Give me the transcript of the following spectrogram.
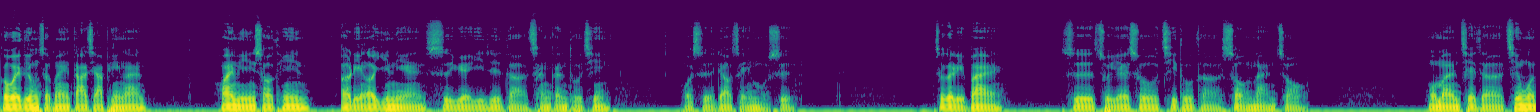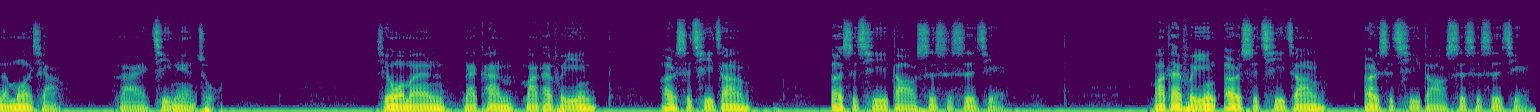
各位弟兄姊妹，大家平安！欢迎您收听二零二一年四月一日的晨更读经。我是廖哲一牧师。这个礼拜是主耶稣基督的受难周，我们借着经文的默想来纪念主。请我们来看马太福音二十七章二十七到四十四节。马太福音二十七章。二十七到四十四节，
